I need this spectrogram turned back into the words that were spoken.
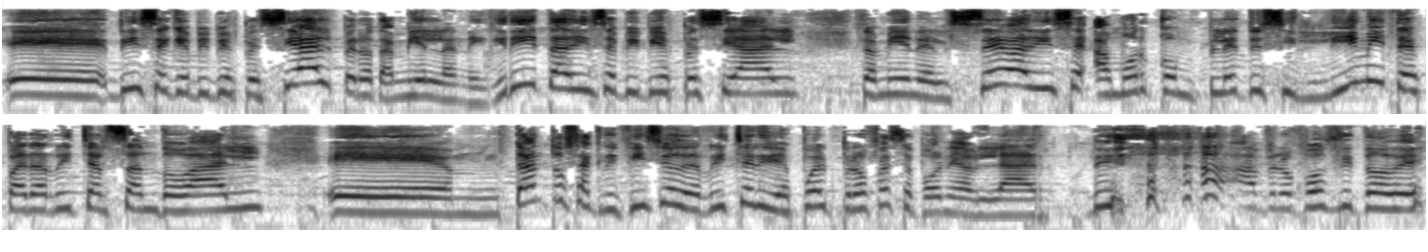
Eh, dice que pipí especial, pero también la negrita dice pipí especial. También el Seba dice amor completo y sin límites para Richard Sandoval. Eh, tanto sacrificio de Richard y después el profe se pone a hablar. a propósito de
